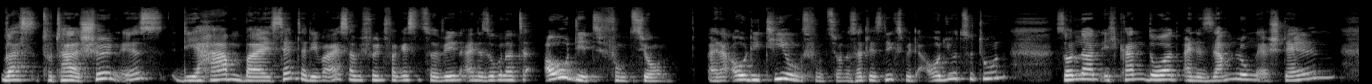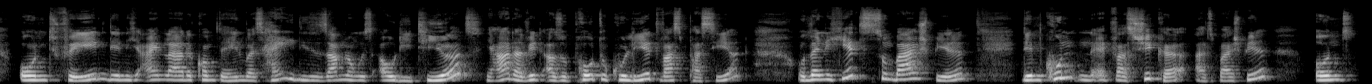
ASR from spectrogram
Was total schön ist, die haben bei Center Device, habe ich vorhin vergessen zu erwähnen, eine sogenannte Audit-Funktion. Eine Auditierungsfunktion. Das hat jetzt nichts mit Audio zu tun, sondern ich kann dort eine Sammlung erstellen und für jeden, den ich einlade, kommt der Hinweis, hey, diese Sammlung ist auditiert. Ja, da wird also protokolliert, was passiert. Und wenn ich jetzt zum Beispiel dem Kunden etwas schicke, als Beispiel, und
